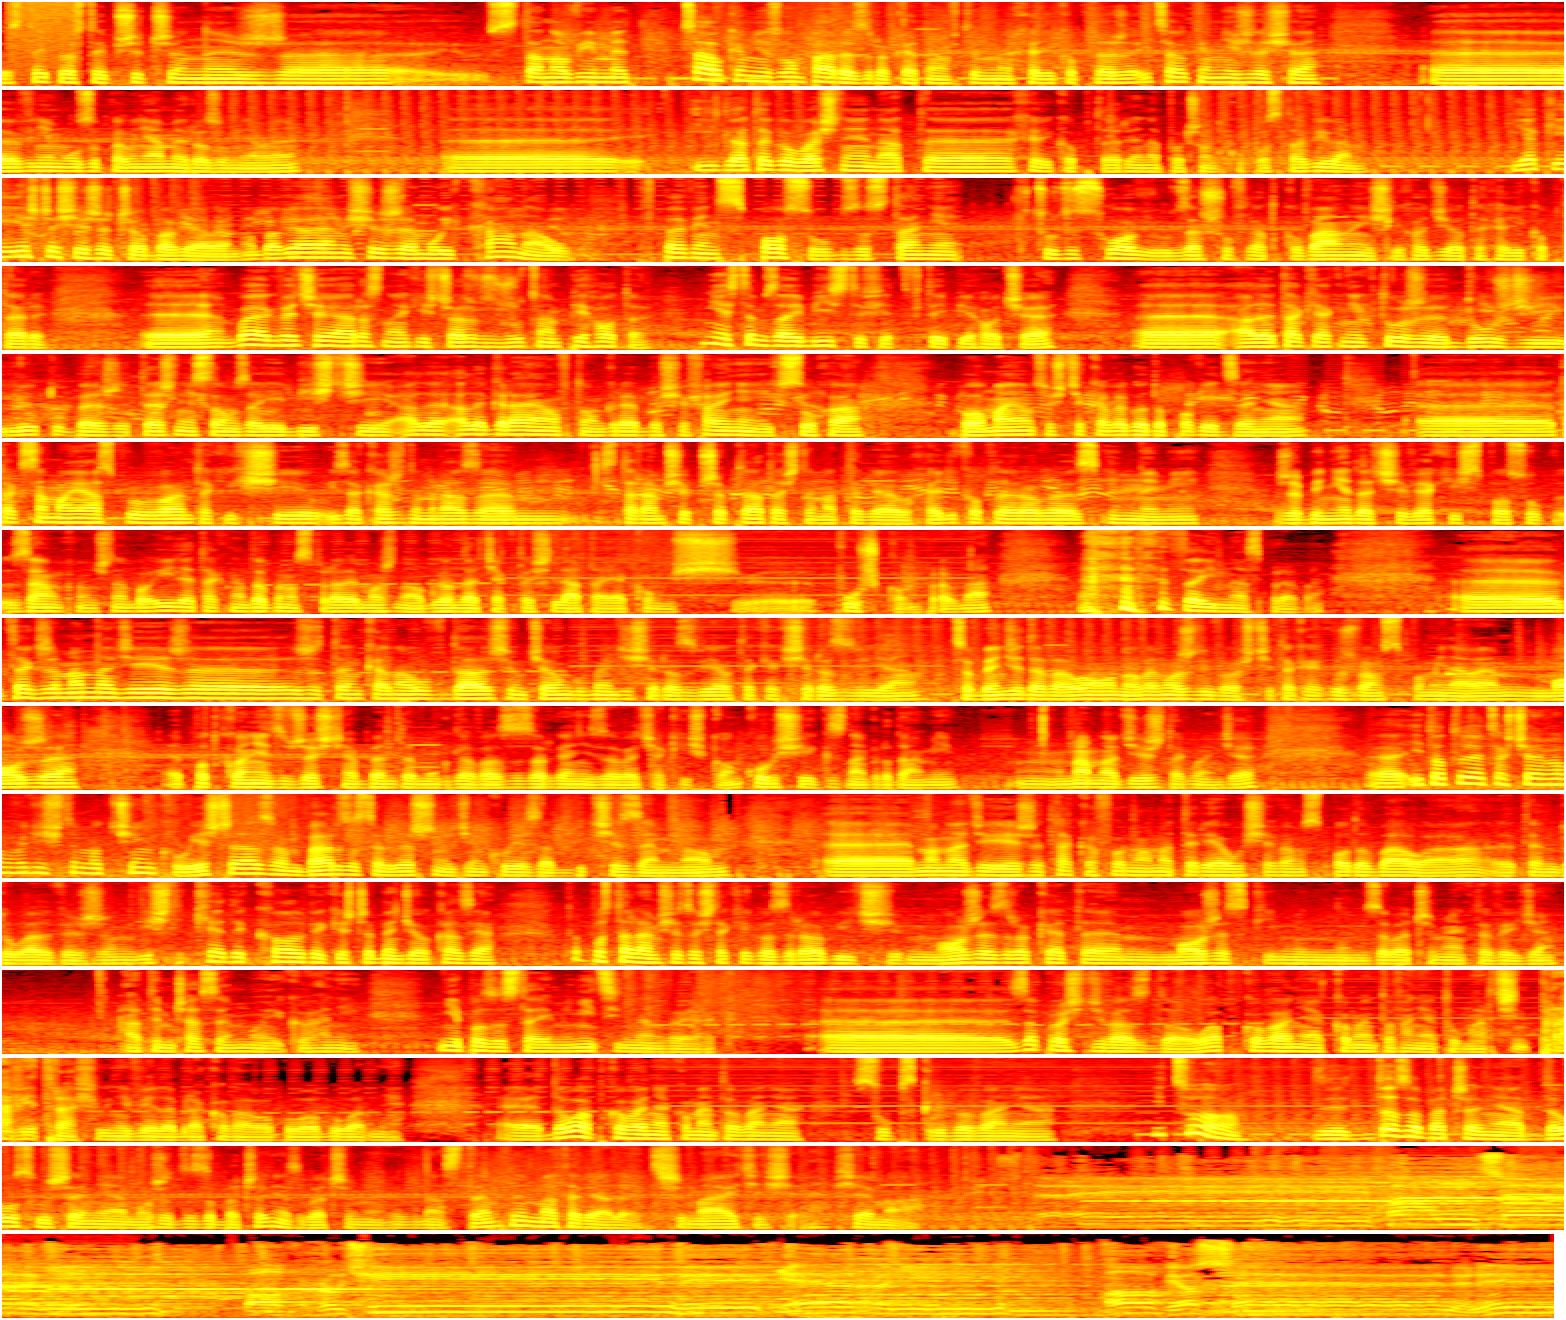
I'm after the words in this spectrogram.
e, z tej prostej przyczyny, że stanowimy całkiem niezłą parę z Rocketem w tym helikopterze i całkiem nieźle się e, w nim uzupełniamy, rozumiemy. E, I dlatego właśnie na te helikoptery na początku postawiłem. Jakie jeszcze się rzeczy obawiałem? Obawiałem się, że mój kanał w pewien sposób zostanie w cudzysłowie zaszufladkowany, jeśli chodzi o te helikoptery. E, bo jak wiecie, ja raz na jakiś czas wrzucam piechotę. Nie jestem zajebisty w tej piechocie, e, ale tak jak niektórzy duży youtuberzy też nie są zajebiści, ale, ale grają w tą grę, bo się fajnie ich słucha, bo mają coś ciekawego do powiedzenia. E, tak samo ja spróbowałem takich sił i za każdym razem staram się przeplatać te materiały helikopterowe z innymi, żeby nie dać się w jakiś sposób zamknąć, no bo ile tak na dobrą sprawę można oglądać, jak ktoś lata jakąś e, puszką, prawda? to inna sprawa. E, także mam nadzieję, że, że ten kanał w dalszym ciągu będzie się rozwijał tak, jak się rozwija, co będzie dawało nowe możliwości, tak jak już Wam wspominałem. Może pod koniec września będę mógł dla Was zorganizować jakiś konkursik z nagrodami. Mm, mam nadzieję, że tak będzie. E, I to tyle, co chciałem Wam powiedzieć w tym odcinku. Jeszcze raz Wam bardzo serdecznie dziękuję za bycie ze mną. E, mam nadzieję, że taka forma materiału się Wam spodobała, e, ten Dual Vision. Jeśli kiedykolwiek jeszcze będzie okazja, to postaram się coś takiego zrobić. Może z Rocketem, może z kim innym. Zobaczymy, jak to wyjdzie. A tymczasem, moi kochani, nie pozostaje mi nic innego jak e, zaprosić Was do łapkowania, komentowania. Tu Marcin prawie trafił, niewiele brakowało, byłoby ładnie. E, do łapkowania, komentowania, subskrybowania. I co? Do zobaczenia, do usłyszenia, może do zobaczenia, zobaczymy w następnym materiale. Trzymajcie się, siema. pancerni powrócimy wierni po wiosennym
